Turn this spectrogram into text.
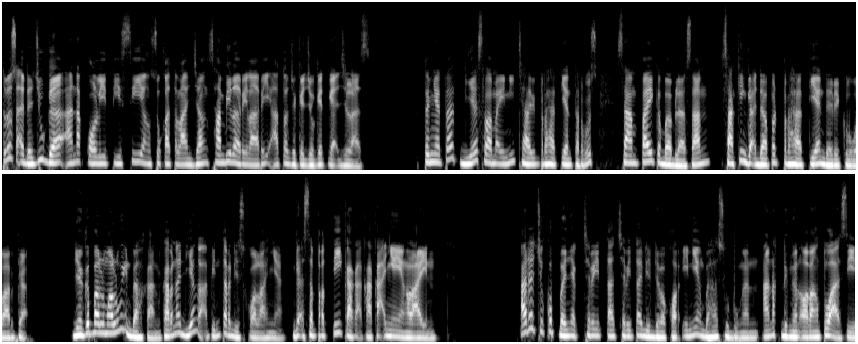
Terus ada juga anak politisi yang suka telanjang sambil lari-lari atau joget-joget nggak jelas. Ternyata dia selama ini cari perhatian terus sampai kebablasan saking nggak dapat perhatian dari keluarga. Dia malu-maluin bahkan, karena dia nggak pintar di sekolahnya. Nggak seperti kakak-kakaknya yang lain. Ada cukup banyak cerita-cerita di Drakor ini yang bahas hubungan anak dengan orang tua sih.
